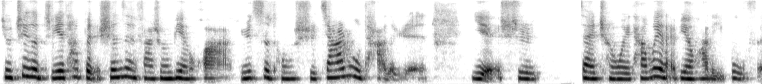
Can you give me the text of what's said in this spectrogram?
就这个职业它本身在发生变化，与此同时加入它的人，也是在成为它未来变化的一部分。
